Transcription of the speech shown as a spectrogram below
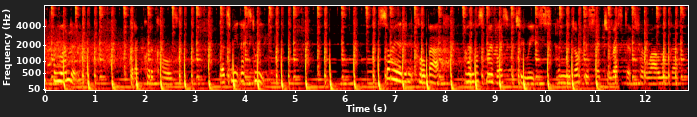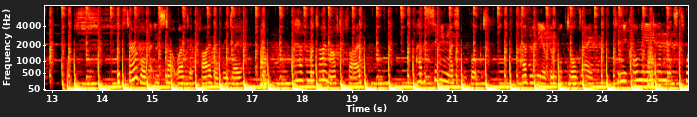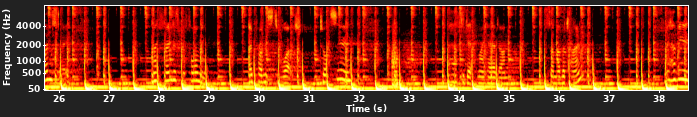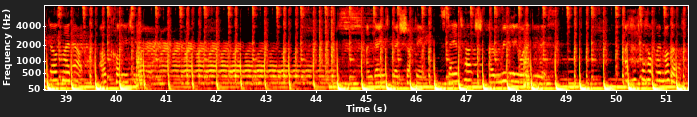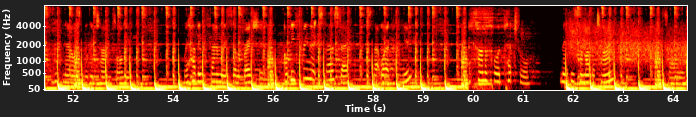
Back from London. But I've caught a cold. Let's meet next week. Sorry I didn't call back. I lost my voice for two weeks, and the doctor said to rest it for a while longer. It's terrible that you start work at five every day. I have more time after five. I have a singing lesson booked. I have many of them booked all day. Can you call me again next Wednesday? My friend is performing. I promise to watch. Talk soon. I have to get my hair done. Some other time? We're having a girls' night out. I'll call you tomorrow. I'm going to go shopping. Stay in touch. I really want to do this. I have to help my mother. Right now isn't a good time for me. We're having a family celebration. I'll be free next Thursday. Does that work for you? I can't afford petrol. Maybe some other time? Sorry.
